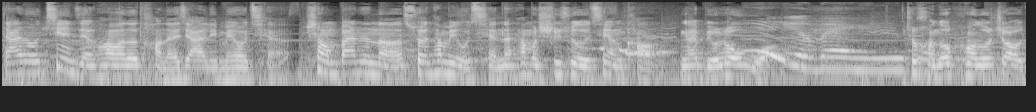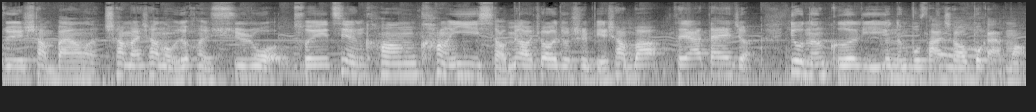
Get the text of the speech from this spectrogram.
大家都健健康康的躺在家里，没有钱。上班的呢，虽然他们有钱，但他们失去了健康。你看，比如说我，就很多朋友都知道我最近上班了，上班上的我就很虚弱。所以健康抗疫小妙招就是别上班，在家待着，又能隔离，又能不发烧不感冒。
